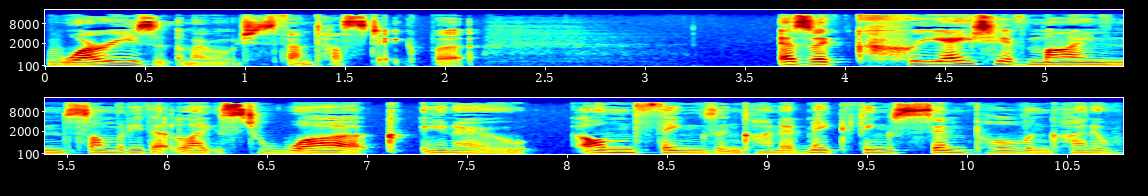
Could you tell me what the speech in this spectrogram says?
worries at the moment, which is fantastic. But as a creative mind, somebody that likes to work, you know, on things and kind of make things simple and kind of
